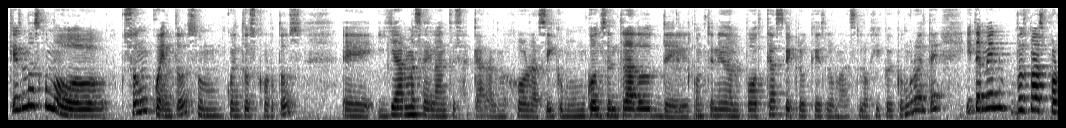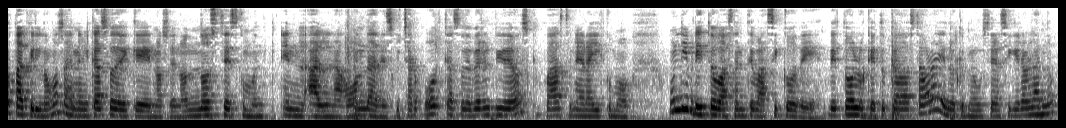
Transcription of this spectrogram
que es más como, son cuentos, son cuentos cortos. Eh, y ya más adelante sacar a lo mejor así como un concentrado del contenido del podcast, que creo que es lo más lógico y congruente, y también pues más portátil, ¿no? O sea, en el caso de que, no sé, no, no estés como en, a la onda de escuchar podcast o de ver videos, que puedas tener ahí como un librito bastante básico de, de todo lo que he tocado hasta ahora y de lo que me gustaría seguir hablando.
